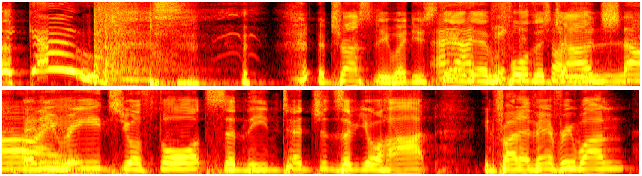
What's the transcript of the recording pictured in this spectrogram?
we go. And trust me, when you stand there before the it's a judge and he reads your thoughts and the intentions of your heart in front of everyone,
